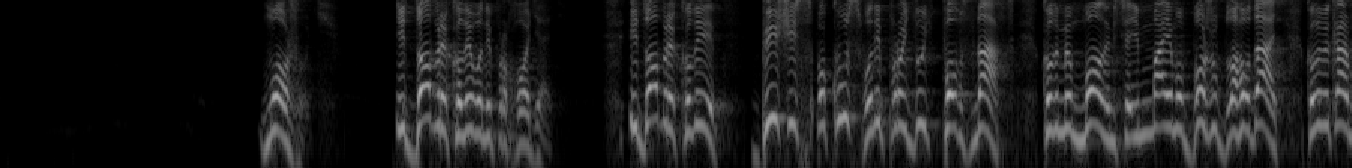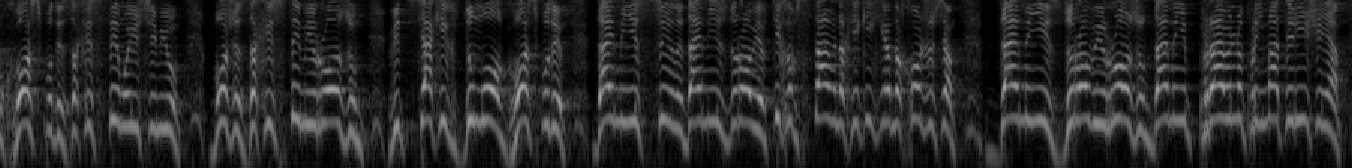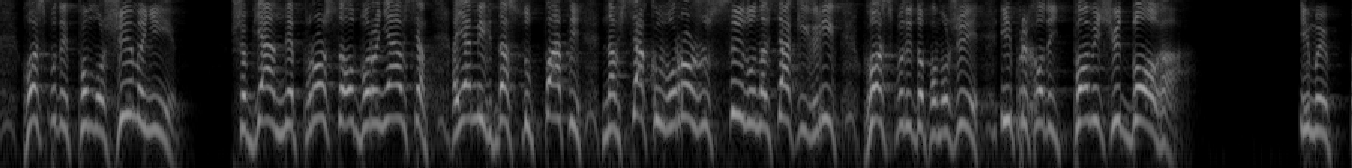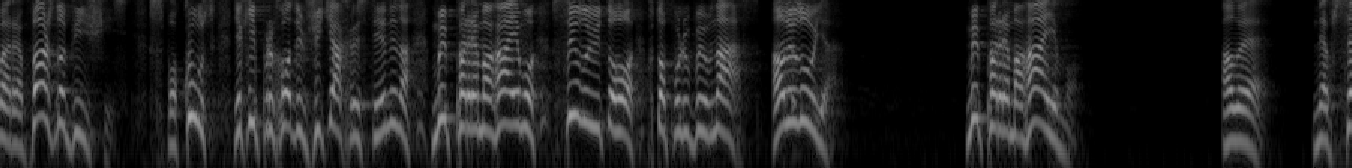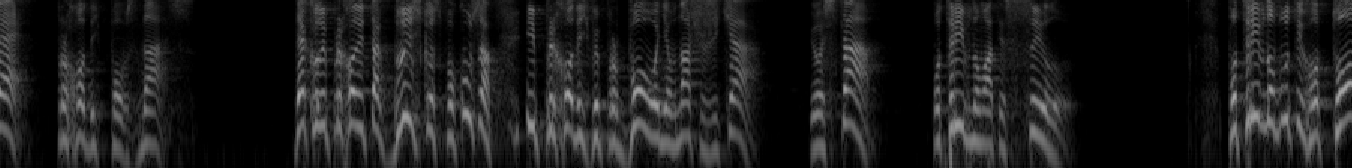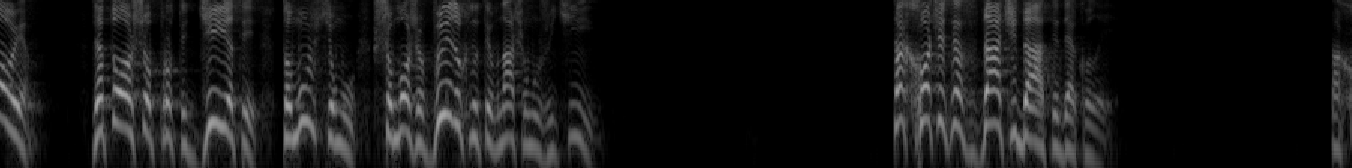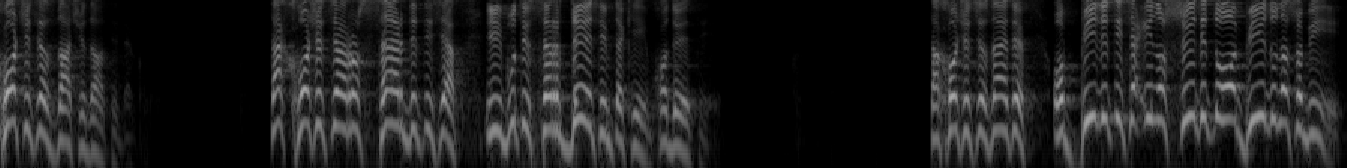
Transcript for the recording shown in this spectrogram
Можуть. І добре, коли вони проходять. І добре, коли більшість спокус вони пройдуть повз нас, коли ми молимося і маємо Божу благодать, коли ми кажемо, Господи, захисти мою сім'ю, Боже, захисти мій розум від всяких думок, Господи, дай мені сили, дай мені здоров'я в тих обставинах, в яких я знаходжуся, дай мені здоровий розум, дай мені правильно приймати рішення. Господи, поможи мені. Щоб я не просто оборонявся, а я міг наступати на всяку ворожу силу, на всякий гріх. Господи, допоможи. І приходить поміч від Бога. І ми переважно більшість спокус, який приходить в життя християнина, ми перемагаємо силою того, хто полюбив нас. Алілуя! Ми перемагаємо. Але не все проходить повз нас. Деколи приходить так близько спокуса і приходить випробовування в наше життя. І ось там потрібно мати силу. Потрібно бути готовим для того, щоб протидіяти тому всьому, що може виникнути в нашому житті. Так хочеться здачі дати деколи. Так хочеться здачі дати деколи. Так хочеться розсердитися і бути сердитим таким ходити. Так хочеться, знаєте, обідитися і носити ту обіду на собі.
